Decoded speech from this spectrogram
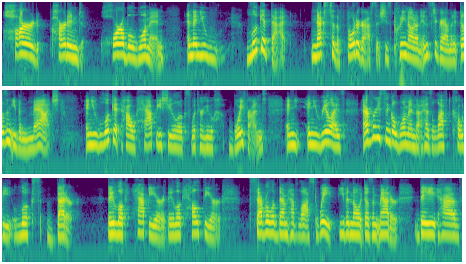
hard, hardened, horrible woman. And then you look at that next to the photographs that she's putting out on Instagram and it doesn't even match. and you look at how happy she looks with her new boyfriend and and you realize every single woman that has left Kody looks better. They look happier, they look healthier. Several of them have lost weight even though it doesn't matter. They have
